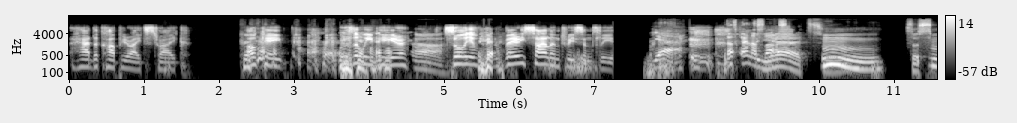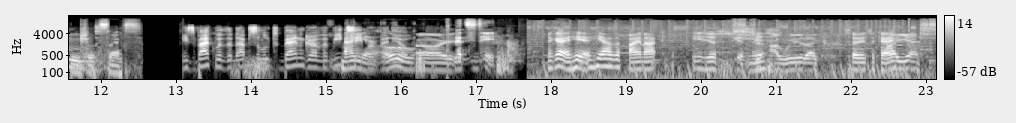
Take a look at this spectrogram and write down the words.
had a copyright strike. Okay, who's a weep here? Ah, Sorry, I've been very silent recently. Yeah, that's kind of sus. yeah, it's Hmm. suspicious sus. He's back with an absolute banger of a Beat Saber video. oh. Oh, Let's see. Okay, he he has a fine arc. He just shoot me, I will like. so it's Ah, okay. yes,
